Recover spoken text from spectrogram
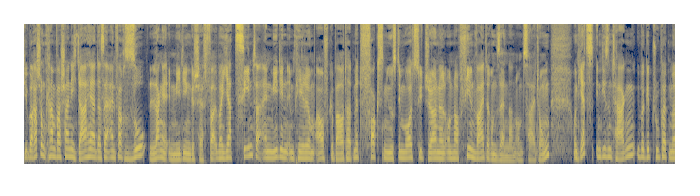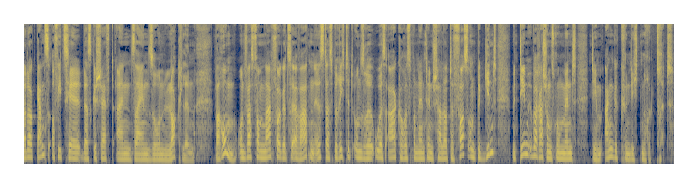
Die Überraschung kam wahrscheinlich daher, dass er einfach so lange im Mediengeschäft war, über Jahrzehnte ein Medienimperium aufgebaut hat mit Fox News, dem Wall Street Journal und noch vielen weiteren Sendern und Zeitungen. Und jetzt in diesen Tagen übergibt Rupert Murdoch ganz offiziell das Geschäft an seinen Sohn Lachlan. Warum und was vom Nachfolger zu erwarten ist, das berichtet unsere USA-Korrespondentin Charlotte Voss und beginnt mit dem Überraschungsmoment, dem angekündigten Rücktritt.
